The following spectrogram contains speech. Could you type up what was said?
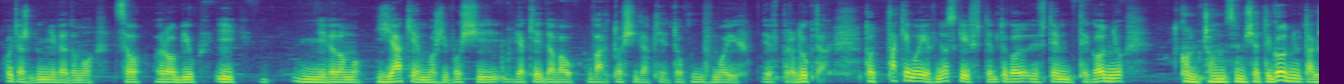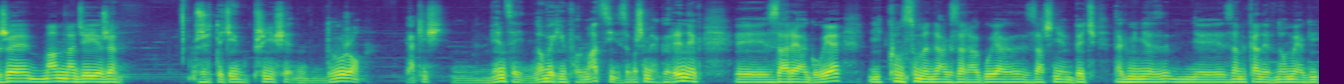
chociażbym nie wiadomo co robił i nie wiadomo jakie możliwości, jakie dawał wartości dla klientów w moich w produktach. To takie moje wnioski w tym, w tym tygodniu, kończącym się tygodniu, także mam nadzieję, że przyszły tydzień przyniesie dużo jakieś więcej nowych informacji, zobaczymy jak rynek y, zareaguje i konsument jak zareaguje, jak zacznie być nagminnie y, zamykany w domu, jak i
